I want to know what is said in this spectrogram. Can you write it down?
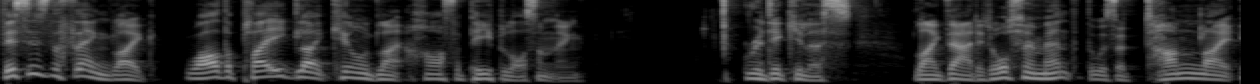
This is the thing, like, while the plague like killed like half a people or something ridiculous like that, it also meant that there was a ton like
